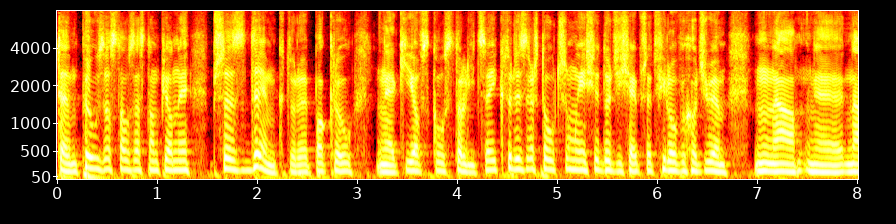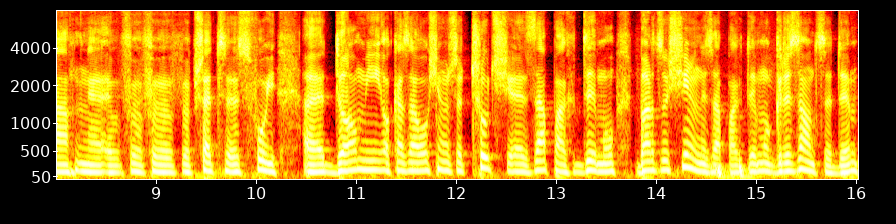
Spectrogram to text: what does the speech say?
ten pył został zastąpiony przez dym, który pokrył e, kijowską stolicę i który zresztą utrzymuje się do dzisiaj. Przed chwilą wychodziłem na, e, na, e, przed swój dom i okazało się, że czuć zapach dymu, bardzo silny zapach dymu, gryzący dym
